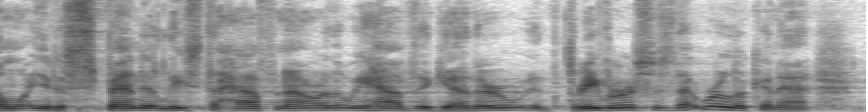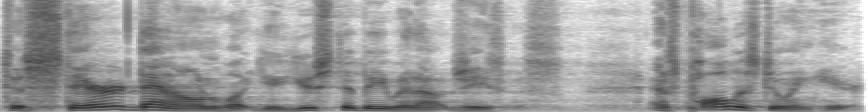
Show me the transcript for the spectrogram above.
I want you to spend at least a half an hour that we have together, with three verses that we're looking at, to stare down what you used to be without Jesus, as Paul is doing here.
